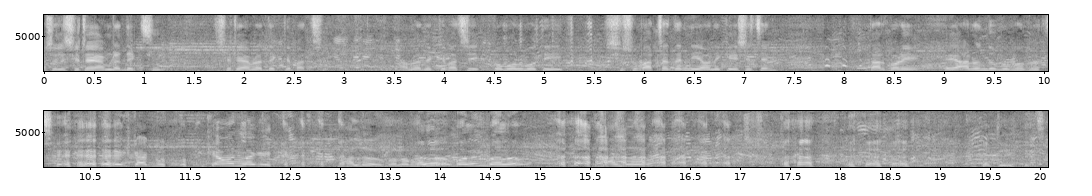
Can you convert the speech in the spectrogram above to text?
আসলে সেটাই আমরা দেখছি সেটাই আমরা দেখতে পাচ্ছি। আমরা দেখতে পাচ্ছি কোমলমতি শিশু বাচ্চাদের নিয়ে অনেকে এসেছেন তারপরে এই আনন্দ উপভোগ হচ্ছে। কাকু কেমন লাগে? ভালো বলো ভালো। বলেন ভালো। ভালো। ঠিক আছে।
